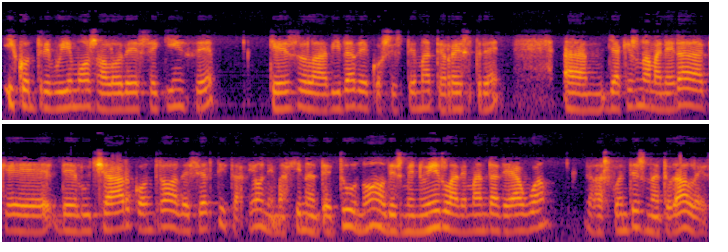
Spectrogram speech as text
y contribuimos al ODS 15, que es la vida de ecosistema terrestre, ya que es una manera de luchar contra la desertización. Imagínate tú, ¿no? Al disminuir la demanda de agua de las fuentes naturales.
